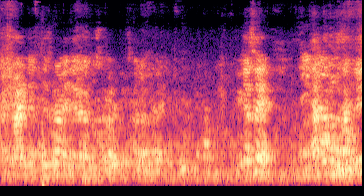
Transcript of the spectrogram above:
আমি বাড়িতে বুঝেছিলাম এই জায়গাটা বুঝতে পারবে সালাম ঠিক আছে এখন আমরা থাকলি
